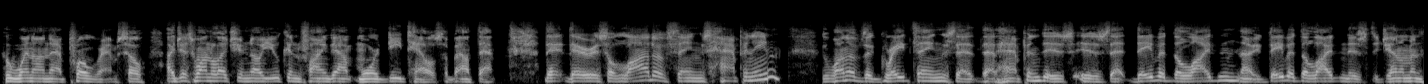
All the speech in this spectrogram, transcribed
who went on that program. So I just want to let you know you can find out more details about that. There is a lot of things happening. One of the great things that, that happened is, is that David Daleiden, now David Daleiden is the gentleman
